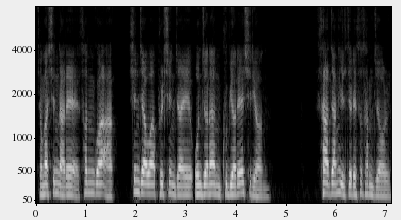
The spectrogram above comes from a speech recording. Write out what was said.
정하신 날에 선과 악 신자와 불신자의 온전한 구별의 시련. 4장 1절에서 3절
